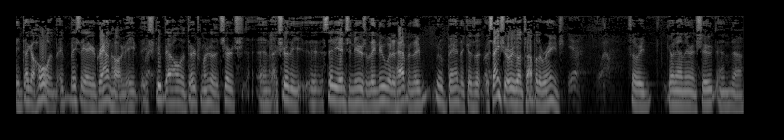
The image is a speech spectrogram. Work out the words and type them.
they dug a hole, basically like a groundhog. They, they Right. scooped out all the dirt from under the church, and I'm sure the, the city engineers, if they knew what had happened, they would have banned it because the, the sanctuary was on top of the range. Yeah. Wow. So we'd go down there and shoot, and uh,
